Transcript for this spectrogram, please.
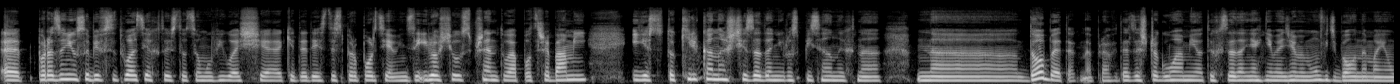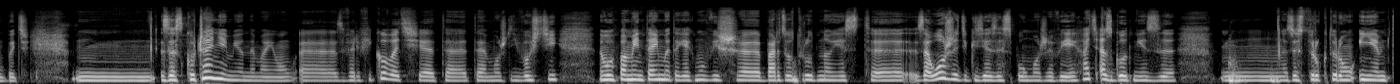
e, poradzeniu sobie w sytuacjach, to jest to, co mówiłeś, kiedy jest dysproporcja między ilością sprzętu a potrzebami. I jest to kilkanaście zadań rozpisanych na, na dobę tak naprawdę. Ze szczegółami o tych zadaniach nie będziemy mówić, bo one mają być mm, zaskoczeniem i one mają e, zweryfikować się te, te możliwości. No bo pamiętajmy, tak jak mówisz, e, bardzo trudno jest e, założyć, gdzie zespół może wyjechać, a zgodnie z, mm, ze strukturą EMT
